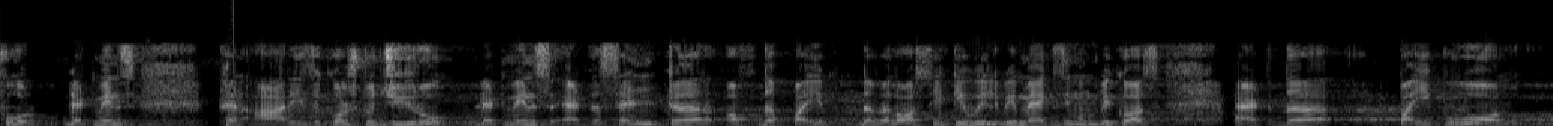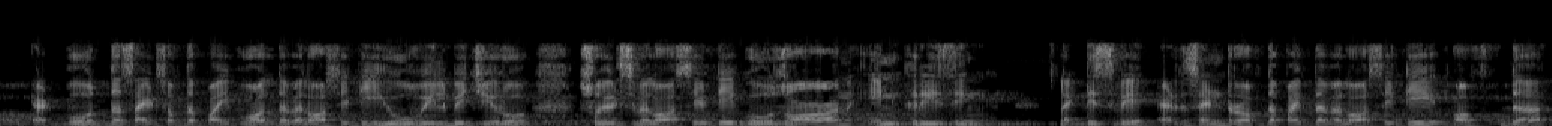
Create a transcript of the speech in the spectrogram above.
4 that means when r is equals to 0 that means at the center of the pipe the velocity will be maximum because at the pipe wall at both the sides of the pipe wall the velocity u will be 0 so its velocity goes on increasing like this way. At the center of the pipe the velocity of the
